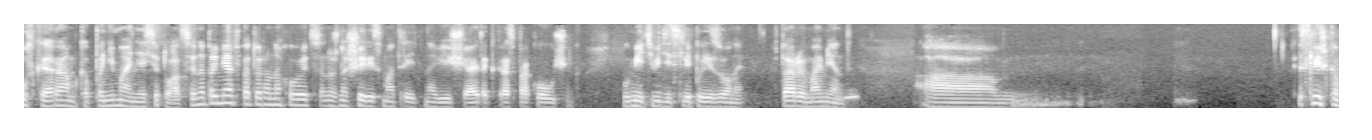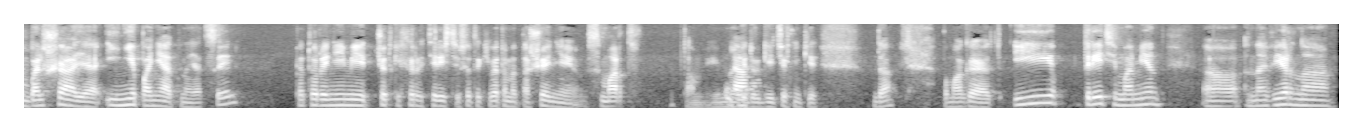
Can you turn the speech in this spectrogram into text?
узкая рамка понимания ситуации, например, в которой он находится, нужно шире смотреть на вещи, а это как раз про коучинг, уметь видеть слепые зоны. Второй момент. А, слишком большая и непонятная цель, которая не имеет четких характеристик, все-таки в этом отношении смарт там, и многие да. другие техники да, помогают. И третий момент – а, наверное,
